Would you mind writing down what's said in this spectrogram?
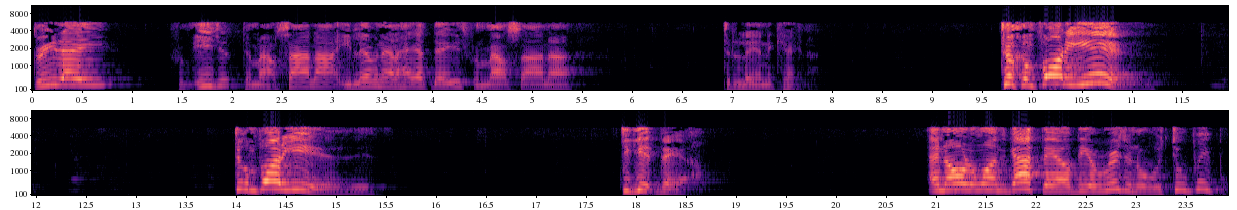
Three days from Egypt to Mount Sinai, 11 and a half days from Mount Sinai to the land of Canaan. Took them 40 years. Took them 40 years to get there. And the only ones got there, of the original was two people.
